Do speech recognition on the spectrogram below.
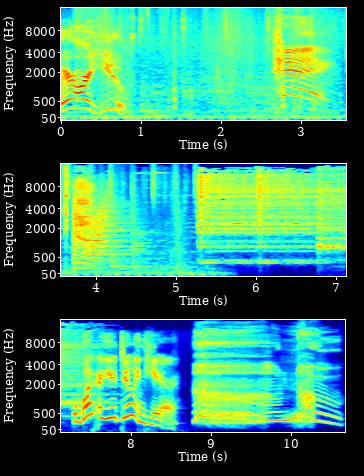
Where are you? Hey! What are you doing here? Oh no!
